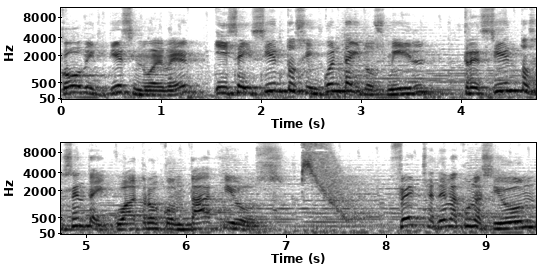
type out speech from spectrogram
COVID-19 y 652.364 contagios. Fecha de vacunación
